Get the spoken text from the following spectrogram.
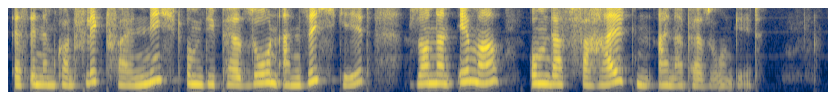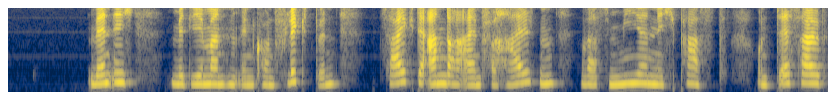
es in einem Konfliktfall nicht um die Person an sich geht, sondern immer um das Verhalten einer Person geht. Wenn ich mit jemandem in Konflikt bin, zeigt der andere ein Verhalten, was mir nicht passt. Und deshalb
